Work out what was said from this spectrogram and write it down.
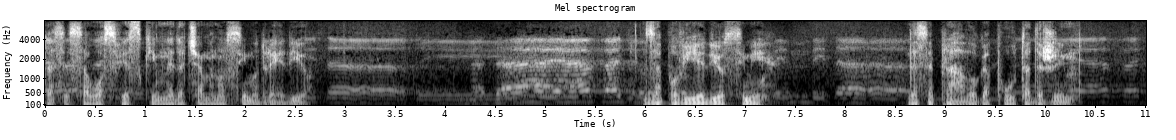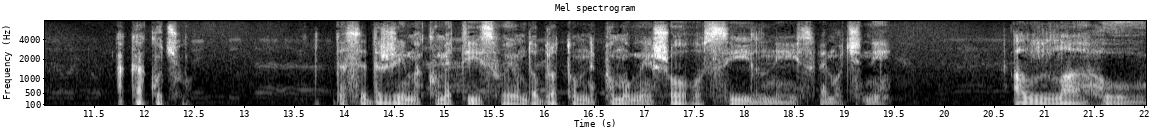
da se sa osvjetskim nedaćama nosim odredio. Zapovijedio si mi da se pravoga puta držim. A kako ću da se držim ako me ti svojom dobrotom ne pomogneš ovo silni i svemoćni? Allahu,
